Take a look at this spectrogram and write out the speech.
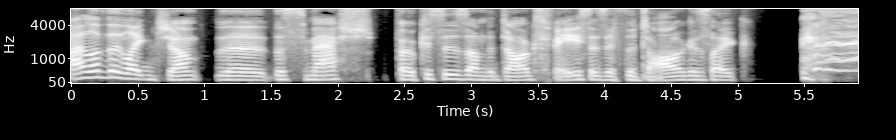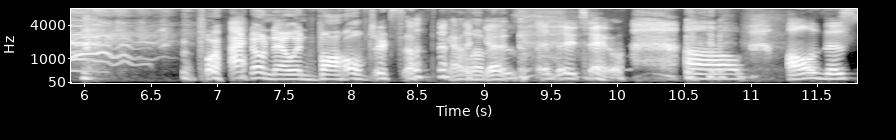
I love the like jump, the the smash focuses on the dog's face as if the dog is like I don't know, involved or something. I love yes, it. I do too. Um, all of this,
